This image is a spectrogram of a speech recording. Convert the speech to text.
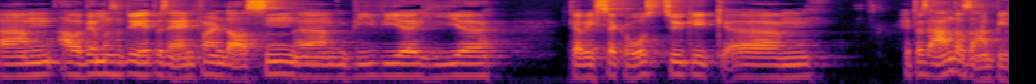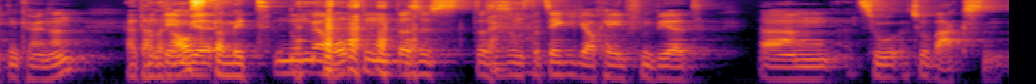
Ähm, aber wir haben uns natürlich etwas einfallen lassen, ähm, wie wir hier, glaube ich, sehr großzügig ähm, etwas anderes anbieten können. Ja, dann raus wir damit. Nunmehr hoffen, dass es, dass es uns tatsächlich auch helfen wird, zu, zu wachsen.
